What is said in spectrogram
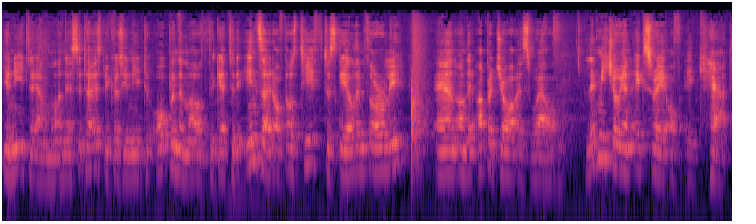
you need the animal anesthetized because you need to open the mouth to get to the inside of those teeth to scale them thoroughly and on the upper jaw as well. Let me show you an x-ray of a cat.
